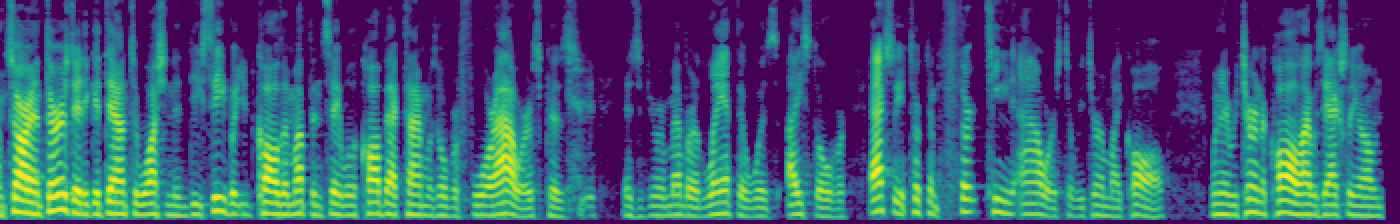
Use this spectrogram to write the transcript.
I'm sorry, on Thursday to get down to Washington, D.C., but you'd call them up and say, well, the callback time was over four hours because, as if you remember, Atlanta was iced over. Actually, it took them 13 hours to return my call. When I returned the call, I was actually on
